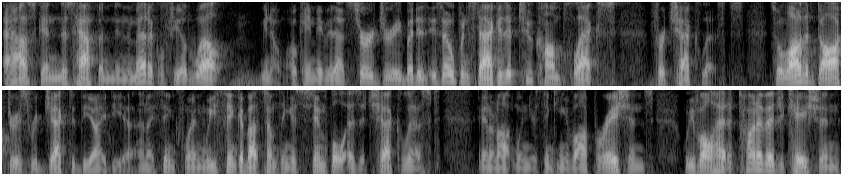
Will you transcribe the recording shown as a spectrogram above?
ask, and this happened in the medical field, well, you know, okay, maybe that's surgery, but is, is OpenStack, is it too complex for checklists? So a lot of the doctors rejected the idea, and I think when we think about something as simple as a checklist, and when you're thinking of operations, we've all had a ton of education,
